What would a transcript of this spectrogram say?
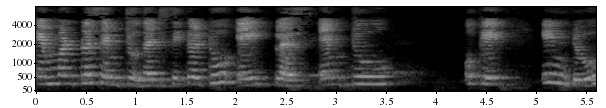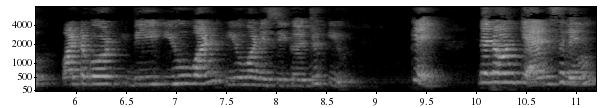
m1 plus m2 that is equal to 8 plus m2. Okay, into what about v u1? u1 is equal to u. Okay. Then on cancelling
